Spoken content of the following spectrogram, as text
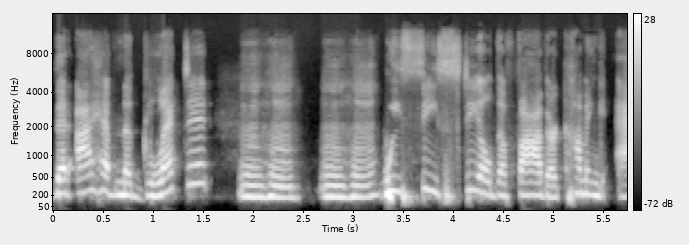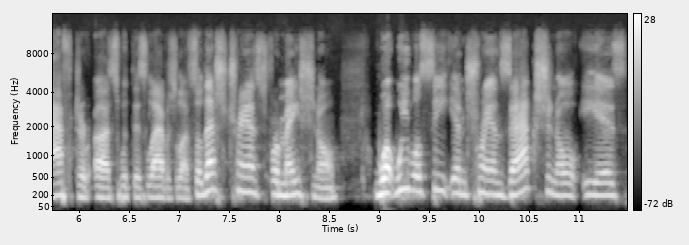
that I have neglected, Mhm. Mm-hmm. we see still the Father coming after us with this lavish love. So that's transformational. What we will see in transactional is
